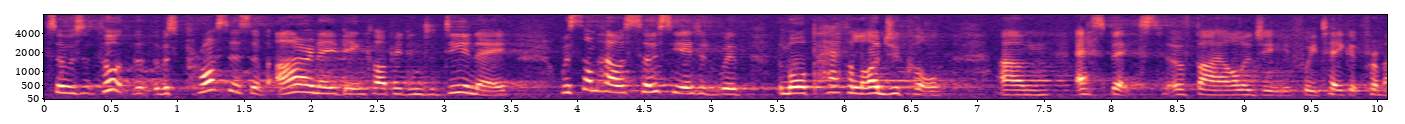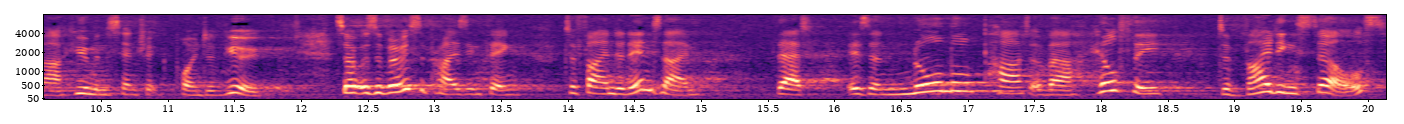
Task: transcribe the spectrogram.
So it was thought that this process of RNA being copied into DNA was somehow associated with the more pathological um, aspects of biology if we take it from our human centric point of view. So it was a very surprising thing to find an enzyme that is a normal part of our healthy dividing cells,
